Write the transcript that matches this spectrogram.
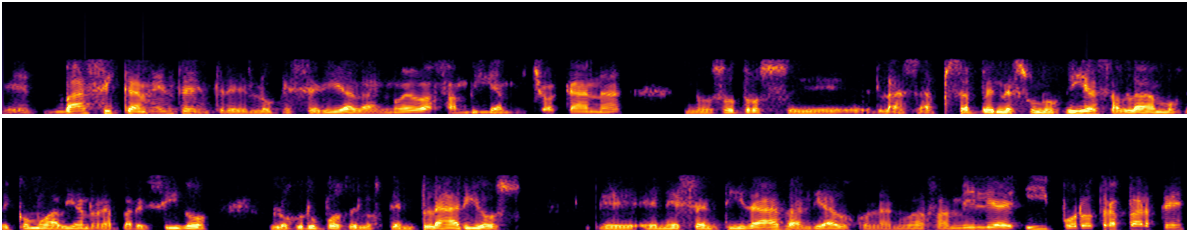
eh, básicamente entre lo que sería la nueva familia michoacana, nosotros eh, las, apenas unos días hablábamos de cómo habían reaparecido los grupos de los templarios eh, en esa entidad, aliados con la nueva familia, y por otra parte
